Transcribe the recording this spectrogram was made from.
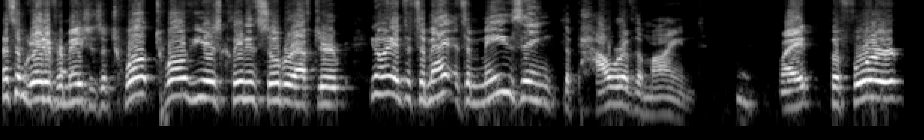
That's some great information. So 12, 12 years clean and sober after, you know, it's, it's, ama- it's amazing the power of the mind, right? Before,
